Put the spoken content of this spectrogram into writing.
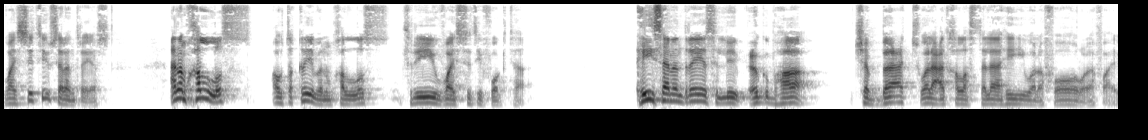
Vice City وSan Andreas. أنا مخلص أو تقريبا مخلص 3 و Vice City في وقتها. هي San Andreas اللي عقبها تشبعت ولا عاد خلصت لا هي ولا 4 ولا 5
